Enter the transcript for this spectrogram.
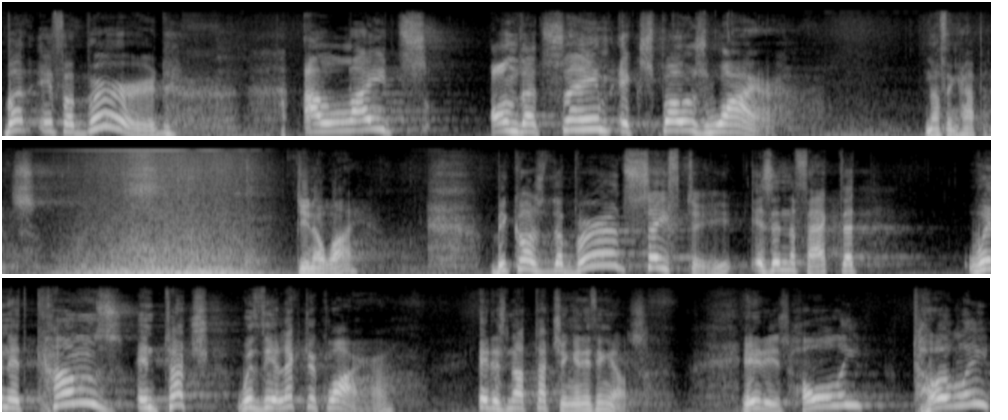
But if a bird alights on that same exposed wire, nothing happens. Do you know why? Because the bird's safety is in the fact that when it comes in touch with the electric wire, it is not touching anything else. It is wholly, totally,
